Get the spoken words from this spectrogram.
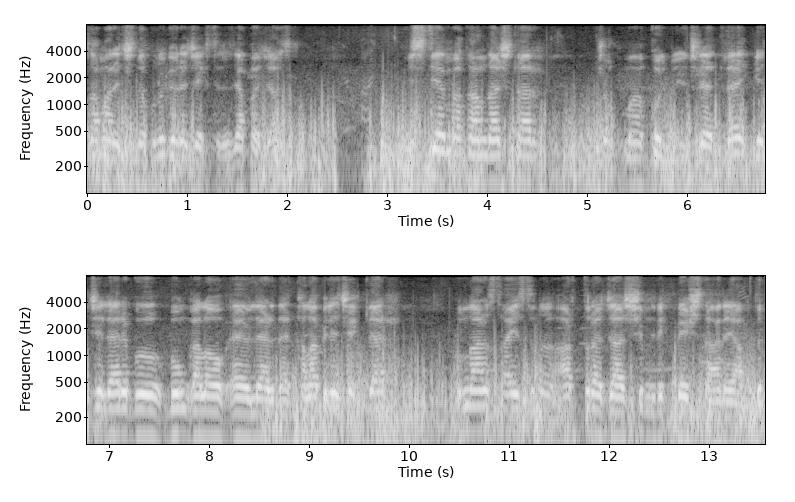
Zaman içinde bunu göreceksiniz, yapacağız. İsteyen vatandaşlar çok makul bir ücretle geceleri bu bungalov evlerde kalabilecekler. Bunların sayısını arttıracağız. Şimdilik 5 tane yaptık.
